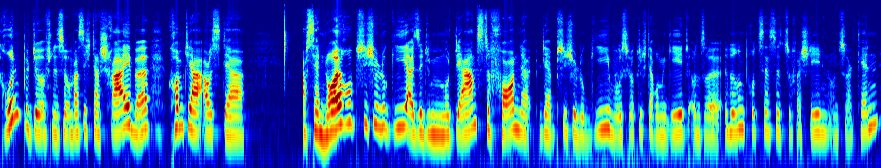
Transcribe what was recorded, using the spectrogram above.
Grundbedürfnisse und was ich da schreibe, kommt ja aus der aus der Neuropsychologie, also die modernste Form der, der, Psychologie, wo es wirklich darum geht, unsere Hirnprozesse zu verstehen und zu erkennen.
